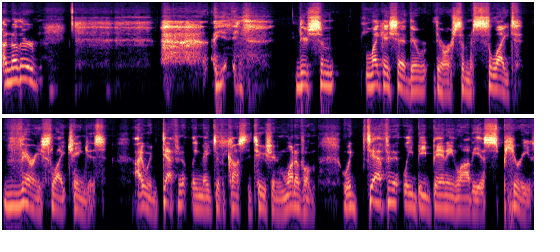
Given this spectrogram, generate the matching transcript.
another. There's some, like I said, there there are some slight, very slight changes. I would definitely make to the Constitution. One of them would definitely be banning lobbyists. Period.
